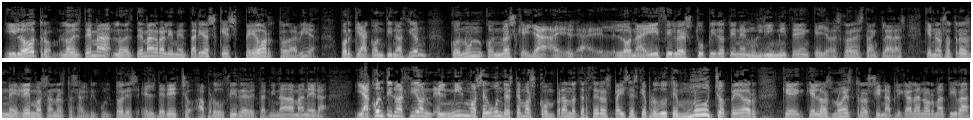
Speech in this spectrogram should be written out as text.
Y lo otro, lo del tema, lo del tema agroalimentario es que es peor todavía, porque a continuación con un, con no es que ya eh, eh, lo naif y lo estúpido tienen un límite en que ya las cosas están claras, que nosotros neguemos a nuestros agricultores el derecho a producir de determinada manera y a continuación, el mismo segundo, estemos comprando terceros países que producen mucho peor que, que los nuestros sin aplicar la normativa,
